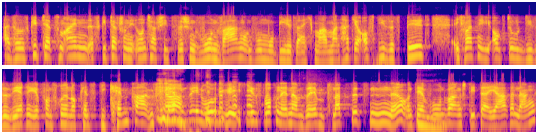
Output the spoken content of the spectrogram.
also es gibt ja zum einen, es gibt ja schon den Unterschied zwischen Wohnwagen und Wohnmobil, sag ich mal. Man hat ja oft dieses Bild, ich weiß nicht, ob du diese Serie von früher noch kennst, die Camper im Fernsehen, ja. wo die wirklich jedes Wochenende am selben Platz sitzen, ne? Und der mhm. Wohnwagen steht da jahrelang.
